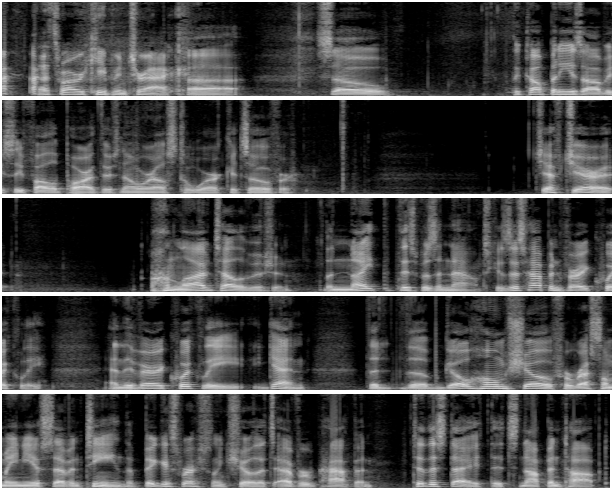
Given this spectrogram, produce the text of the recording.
That's why we're keeping track. Uh, so the company has obviously fall apart. There's nowhere else to work. It's over. Jeff Jarrett on live television the night that this was announced, because this happened very quickly, and they very quickly again the the go home show for WrestleMania 17, the biggest wrestling show that's ever happened to this day. It's not been topped.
